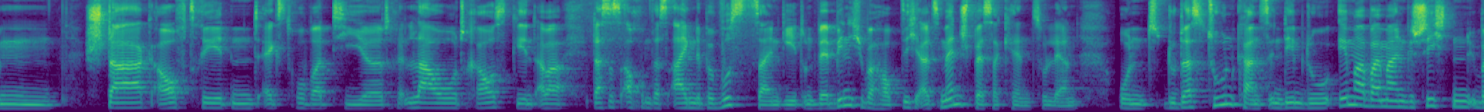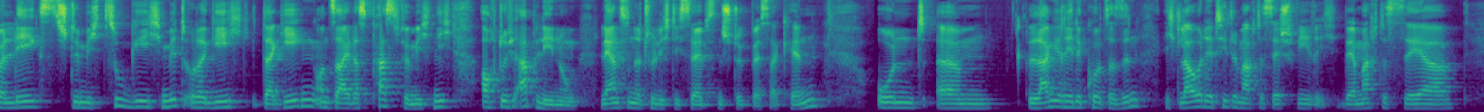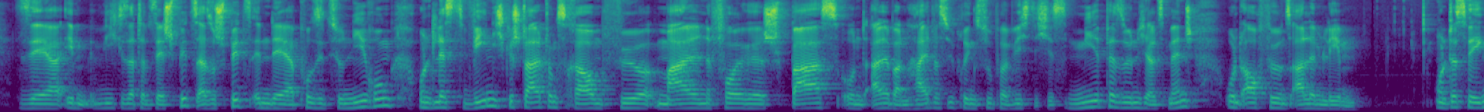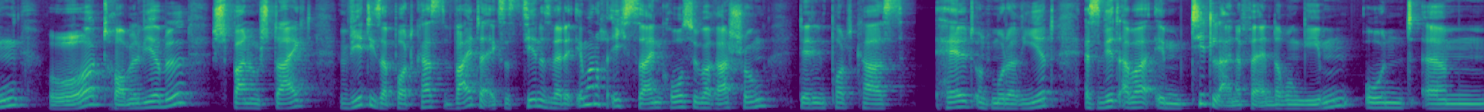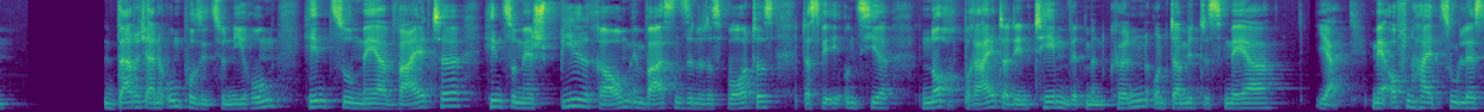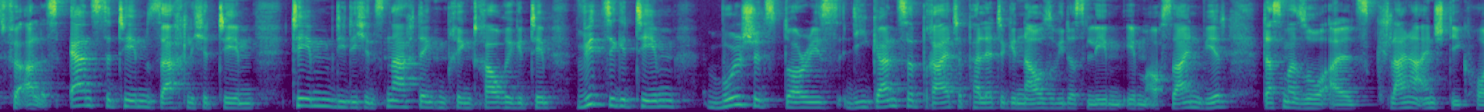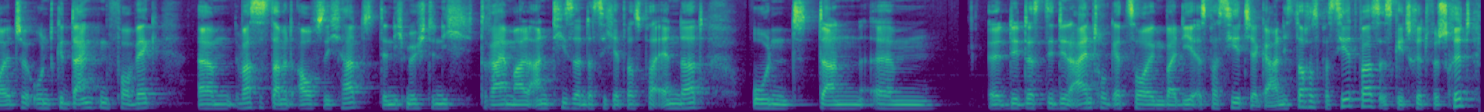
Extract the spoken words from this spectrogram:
mh, hm, stark auftretend, extrovertiert, laut, rausgehend, aber dass es auch um das eigene Bewusstsein geht und wer bin ich überhaupt, dich als Mensch besser kennenzulernen. Und du das tun kannst, indem du immer bei meinen Geschichten überlegst, stimme ich zu, gehe ich mit oder gehe ich dagegen und sage, das passt für mich nicht. Auch durch Ablehnung lernst du natürlich dich selbst ein Stück besser kennen. Und ähm, lange Rede, kurzer Sinn. Ich glaube, der Titel macht es sehr schwierig. Der macht es sehr, sehr, eben, wie ich gesagt habe, sehr spitz, also spitz in der Positionierung und lässt wenig Gestaltungsraum für mal eine Folge Spaß und Albernheit, was übrigens super wichtig ist. Mir persönlich als Mensch und auch für uns alle im Leben. Und deswegen, oh, Trommelwirbel, Spannung steigt, wird dieser Podcast weiter existieren. Es werde immer noch ich sein, große Überraschung, der den Podcast hält und moderiert. Es wird aber im Titel eine Veränderung geben und ähm, dadurch eine Umpositionierung hin zu mehr Weite, hin zu mehr Spielraum im wahrsten Sinne des Wortes, dass wir uns hier noch breiter den Themen widmen können und damit es mehr ja, mehr Offenheit zulässt für alles. Ernste Themen, sachliche Themen, Themen, die dich ins Nachdenken bringen, traurige Themen, witzige Themen, Bullshit-Stories, die ganze breite Palette, genauso wie das Leben eben auch sein wird. Das mal so als kleiner Einstieg heute und Gedanken vorweg, ähm, was es damit auf sich hat, denn ich möchte nicht dreimal anteasern, dass sich etwas verändert und dann. Ähm, äh, das, den Eindruck erzeugen bei dir, es passiert ja gar nichts. Doch, es passiert was, es geht Schritt für Schritt.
